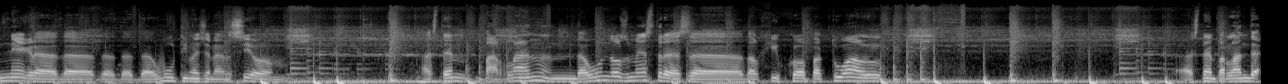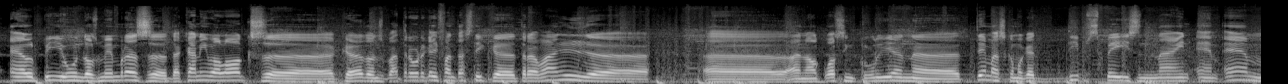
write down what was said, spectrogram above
negre d'última generació. Estem parlant d'un dels mestres del hip-hop actual, estem parlant de LP, un dels membres eh, de Cannibal Ox, eh, que doncs, va treure aquell fantàstic eh, treball eh, eh, en el qual s'incloïen eh, temes com aquest Deep Space 9mm.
